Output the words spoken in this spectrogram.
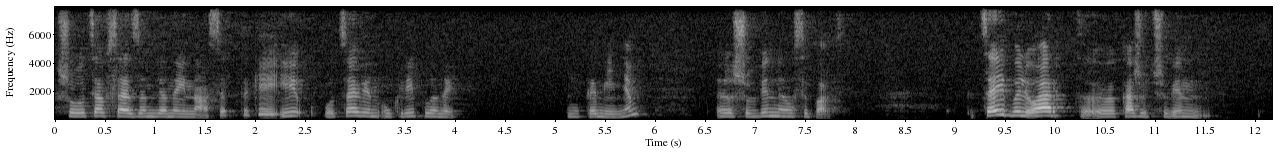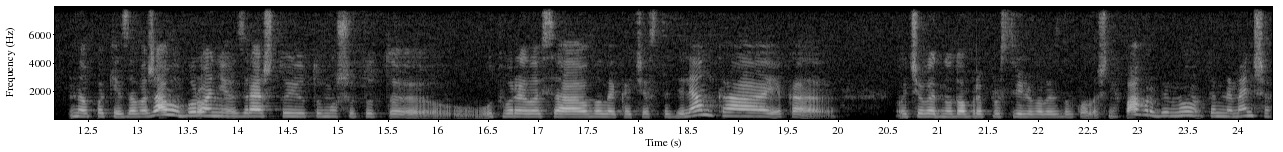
що це все земляний насип такий, і оце він укріплений камінням, е, щоб він не осипався. Цей белюард е, кажуть, що він навпаки заважав обороні, зрештою, тому що тут е, утворилася велика чиста ділянка, яка, очевидно, добре прострілювали з довколишніх пагорбів. Ну, тим не менше,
